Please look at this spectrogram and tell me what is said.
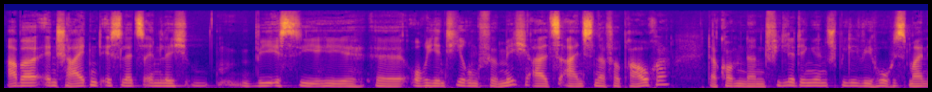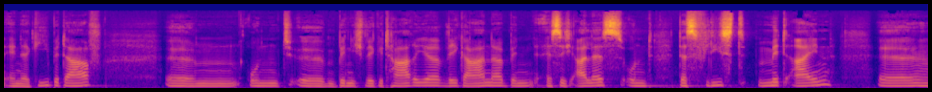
aber entscheidend ist letztendlich, wie ist die äh, Orientierung für mich als einzelner Verbraucher. Da kommen dann viele Dinge ins Spiel, wie hoch ist mein Energiebedarf. Ähm, und äh, bin ich Vegetarier, Veganer, bin esse ich alles und das fließt mit ein äh,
